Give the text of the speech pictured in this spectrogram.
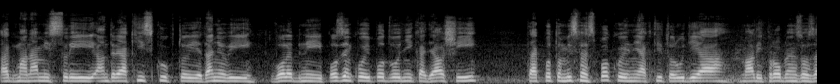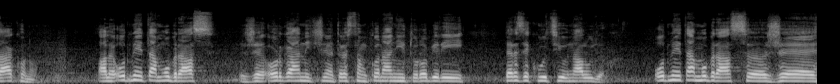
ak má na mysli Andrea Kisku, ktorý je daňový volebný pozemkový podvodník a ďalší, tak potom my sme spokojní, ak títo ľudia mali problém so zákonom. Ale odmietam obraz, že orgány činné trestnom konaní tu robili perzekúciu na ľuďoch. Odmietam obraz, že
